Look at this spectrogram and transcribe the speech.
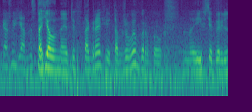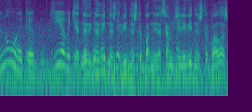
скажу, я настояла на этой фотографии, там же выбор был. И все говорили, ну, это девочка. Нет, но, но это- видно, что, видно, что, на самом деле видно, что Балаш,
